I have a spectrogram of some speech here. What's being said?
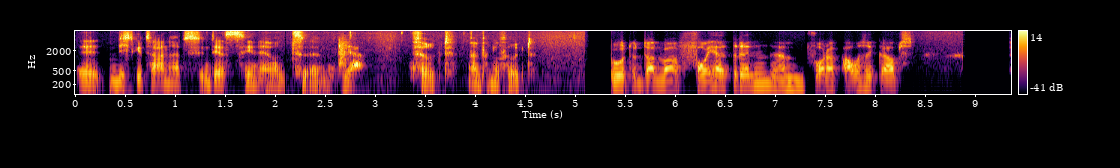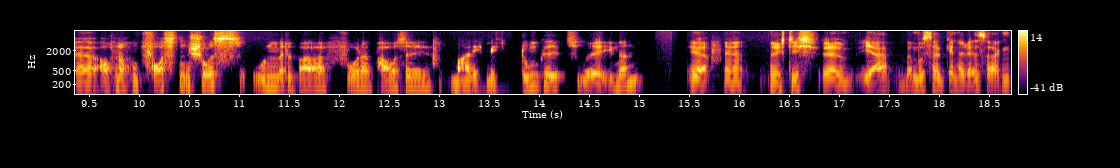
äh, nicht getan hat in der Szene. Und äh, ja, verrückt, einfach nur verrückt. Gut, und dann war Feuer drin. Ähm, vor der Pause gab es äh, auch noch ein Pfostenschuss unmittelbar vor der Pause, meine ich mich dunkel zu erinnern. Ja, ja. Richtig. Ähm, ja, man muss halt generell sagen,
